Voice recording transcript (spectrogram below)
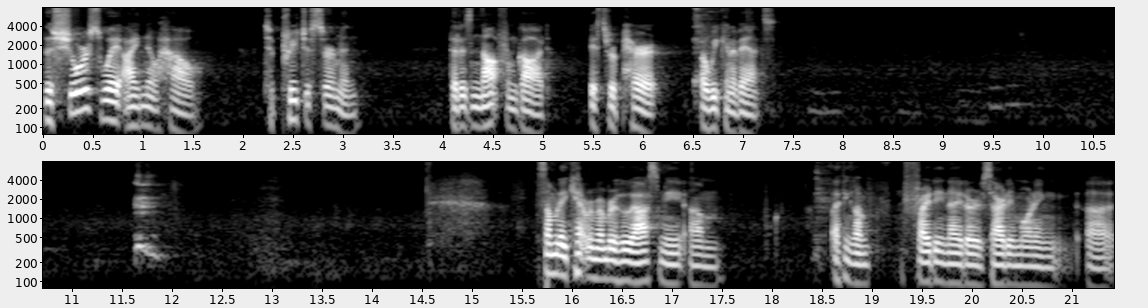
The surest way I know how to preach a sermon that is not from God is to prepare it a week in advance. Somebody can't remember who asked me, um, I think on Friday night or Saturday morning, uh,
